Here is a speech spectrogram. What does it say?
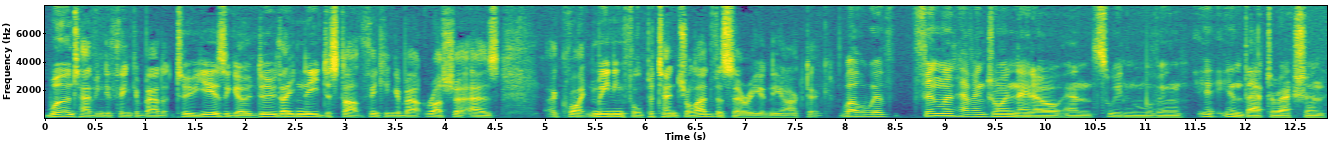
weren't having to think about it two years ago? Do they need to start thinking about Russia as a quite meaningful potential adversary in the Arctic? Well, with Finland having joined NATO and Sweden moving in that direction,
